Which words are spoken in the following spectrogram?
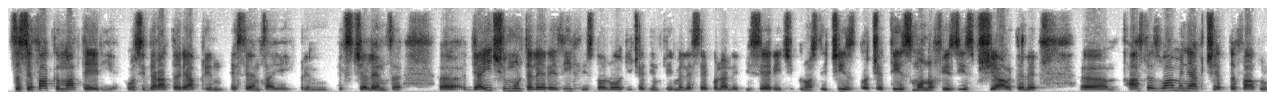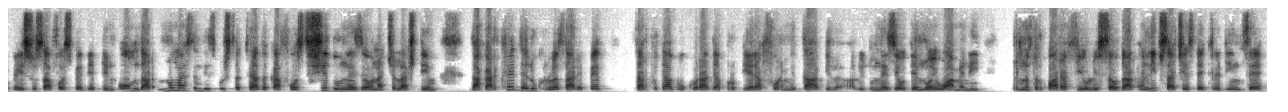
să se facă materie, considerată rea prin esența ei, prin excelență. Uh, de aici și multele erezii cristologice din primele secole ale bisericii, gnosticism, docetism, monofizism și altele. Uh, astăzi oamenii acceptă faptul că Isus a fost pe deplin om, dar nu mai sunt dispuși să creadă că a fost și Dumnezeu în același timp. Dacă ar crede lucrul ăsta, repet, s-ar putea bucura de apropierea formidabilă a lui Dumnezeu de noi, oamenii, prin întruparea Fiului Său. Dar în lipsa acestei credințe,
